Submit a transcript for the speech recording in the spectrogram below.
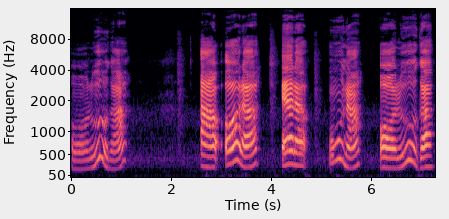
oruga. Ahora era una oruga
